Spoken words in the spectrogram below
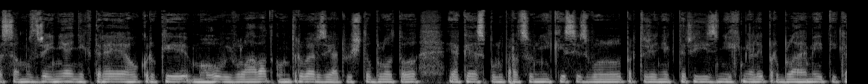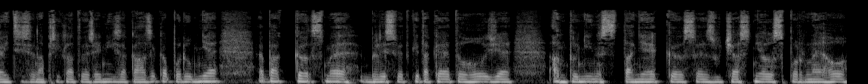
samozřejmě některé jeho kroky mohou vyvolávat kontroverzi, ať už to bylo to, jaké spolupracovníky si zvolil, protože někteří z nich měli problémy týkající se například veřejných zakázek a podobně. Pak jsme byli svědky také toho, že Antonín Staněk se zúčastnil sporného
